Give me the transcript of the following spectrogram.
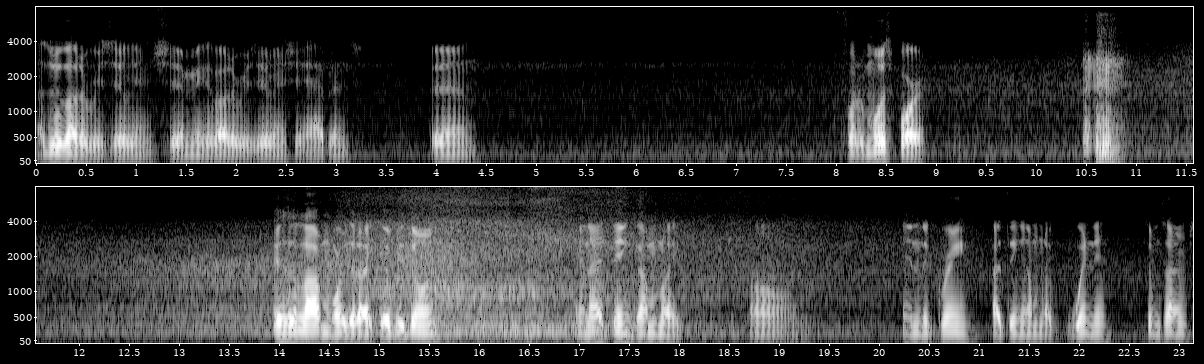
I do a lot of resilient shit. I make a lot of resilient shit happens. But then, for the most part, there's a lot more that I could be doing. And I think I'm like, um, in the green. I think I'm like winning sometimes.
